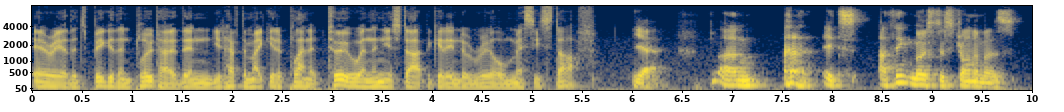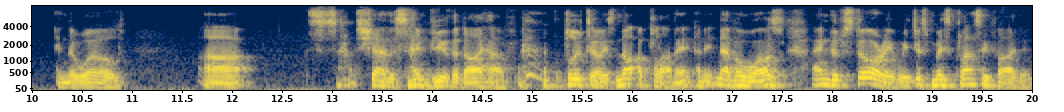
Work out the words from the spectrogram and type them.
area that's bigger than Pluto, then you'd have to make it a planet too, and then you start to get into real messy stuff. Yeah, um, it's. I think most astronomers in the world s- share the same view that I have. Pluto is not a planet, and it never was. End of story. We just misclassified it.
